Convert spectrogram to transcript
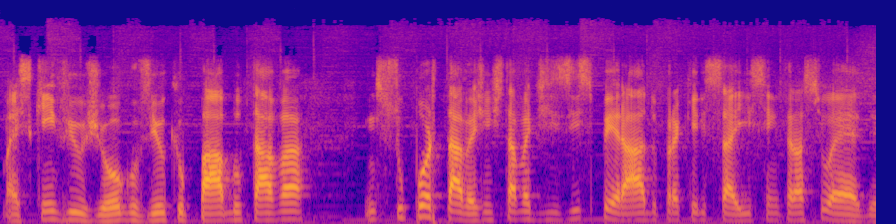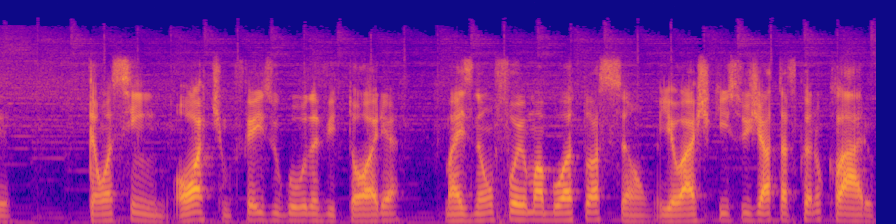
mas quem viu o jogo viu que o Pablo tava insuportável. A gente estava desesperado para que ele saísse e entrasse o Éder. Então, assim, ótimo, fez o gol da vitória, mas não foi uma boa atuação. E eu acho que isso já tá ficando claro.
